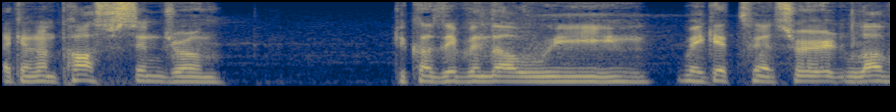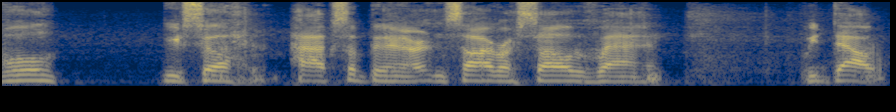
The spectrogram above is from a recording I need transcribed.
like an imposter syndrome because even though we make it to a certain level, we still have something inside ourselves that we doubt.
